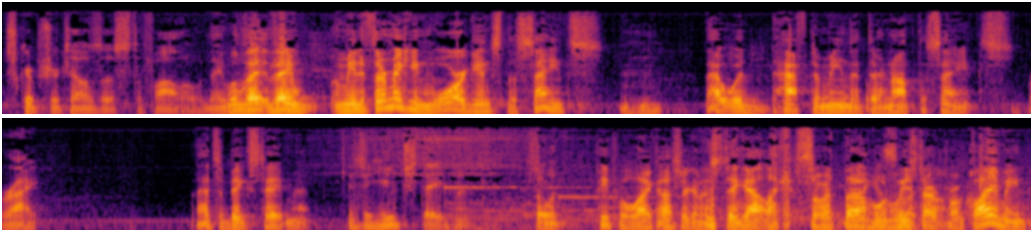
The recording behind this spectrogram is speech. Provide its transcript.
Scripture tells us to follow. They well, they, they, I mean, if they're making war against the saints, mm-hmm. that would have to mean that they're not the saints. Right. That's a big statement. It's a huge statement. So people like us are going to stick out like a sore thumb like when we start thumb. proclaiming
